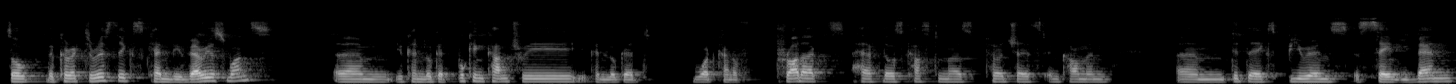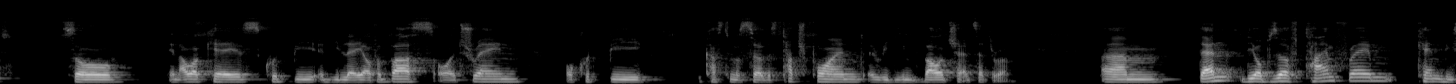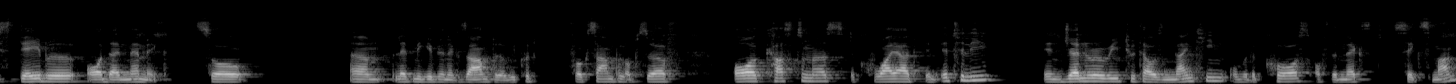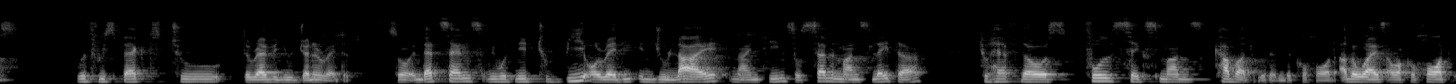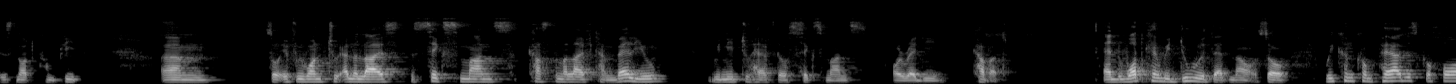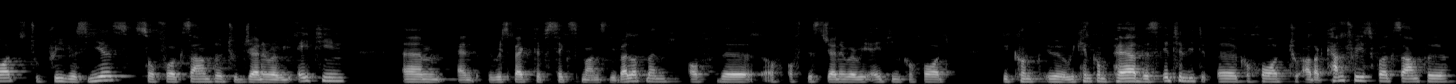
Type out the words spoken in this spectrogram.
So the characteristics can be various ones. Um, you can look at booking country. You can look at what kind of products have those customers purchased in common. Um, did they experience the same event? So in our case, could be a delay of a bus or a train, or could be customer service touch point, a redeemed voucher, etc. Um, then the observed time frame can be stable or dynamic. So um, let me give you an example. We could, for example, observe all customers acquired in Italy in January 2019 over the course of the next six months with respect to the revenue generated. So in that sense, we would need to be already in July 19, so seven months later, to have those full six months covered within the cohort. Otherwise, our cohort is not complete. Um, so if we want to analyze the six months customer lifetime value, we need to have those six months already covered. And what can we do with that now? So we can compare this cohort to previous years. So for example, to January 18 um, and the respective six months development of the of, of this January 18 cohort. We, con- uh, we can compare this Italy uh, cohort to other countries, for example.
